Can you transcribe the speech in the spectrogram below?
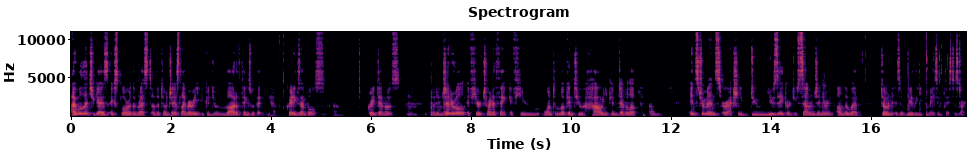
I will let you guys explore the rest of the Tone.js library. You can do a lot of things with it. You have great examples, um, great demos. But in general, if you're trying to think, if you want to look into how you can develop um, instruments or actually do music or do sound engineering on the web, Tone is a really amazing place to start.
